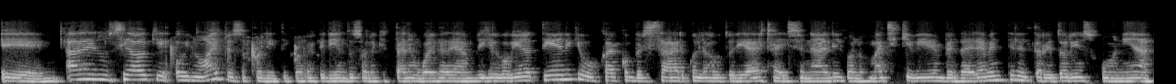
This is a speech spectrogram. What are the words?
eh, ha denunciado que hoy no hay presos políticos, refiriéndose a los que están en huelga de hambre, y que el gobierno tiene que buscar conversar con las autoridades tradicionales con los machis que viven verdaderamente en el territorio y en su comunidad,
